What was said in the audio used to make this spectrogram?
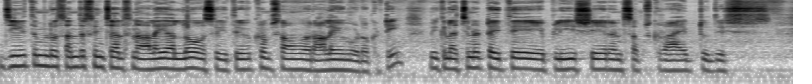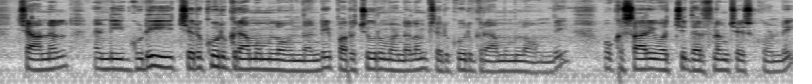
జీవితంలో సందర్శించాల్సిన ఆలయాల్లో శ్రీ త్రివిక్రమ స్వామి వారి ఆలయం కూడా ఒకటి. మీకు నచ్చినట్టయితే please share and subscribe to this channel and ఈ గుడి చెరుకూరు గ్రామంలో ఉందండి. పరుచూరు మండలం చెరుకూరు గ్రామంలో ఉంది. ఒకసారి వచ్చి దర్శనం చేసుకోండి.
